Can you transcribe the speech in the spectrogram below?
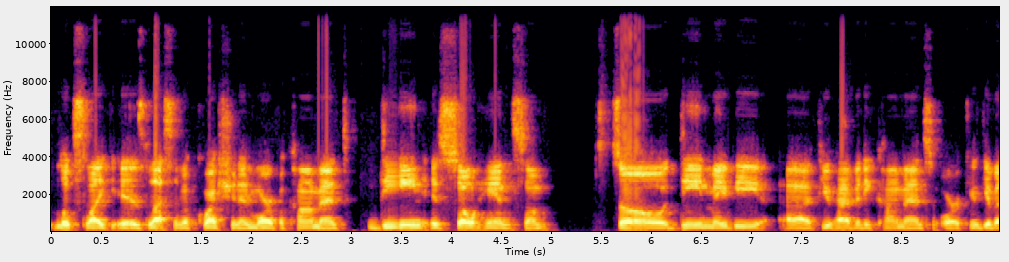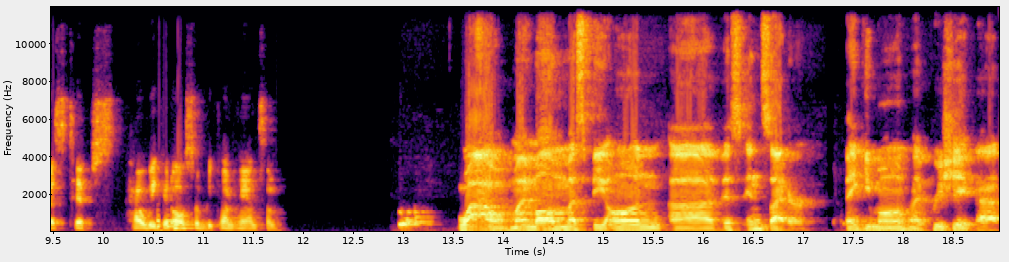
looks like is less of a question and more of a comment. Dean is so handsome. So Dean, maybe uh, if you have any comments or can give us tips how we could also become handsome. Wow, my mom must be on uh, this insider. Thank you, mom. I appreciate that.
